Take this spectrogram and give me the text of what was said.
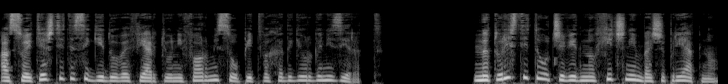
а суетящите се гидове в ярки униформи се опитваха да ги организират. На туристите очевидно хич им беше приятно,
